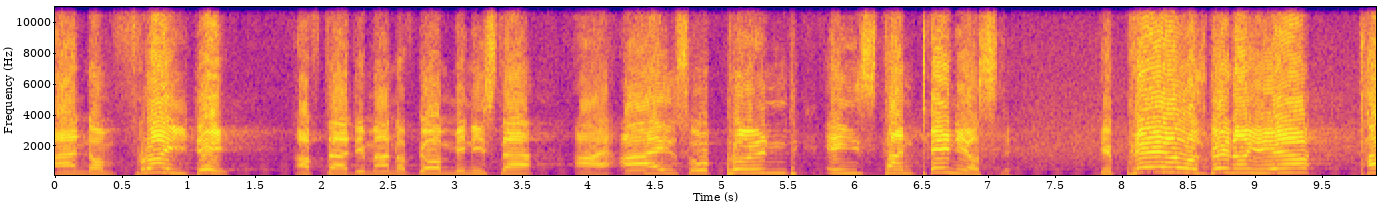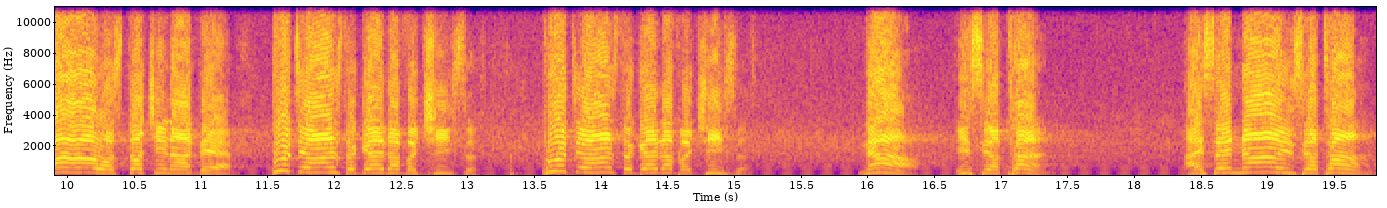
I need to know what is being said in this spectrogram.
And on Friday, after the man of God minister, our eyes opened instantaneously. The prayer was going on here, power was touching out there. Put your hands together for Jesus. Put your hands together for Jesus. Now, it's your turn. I say now is your turn.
